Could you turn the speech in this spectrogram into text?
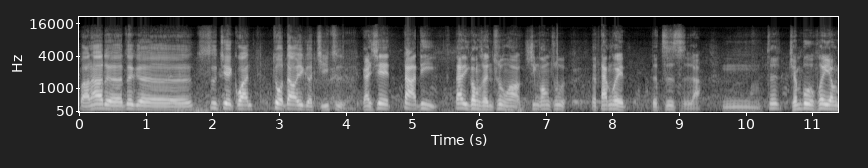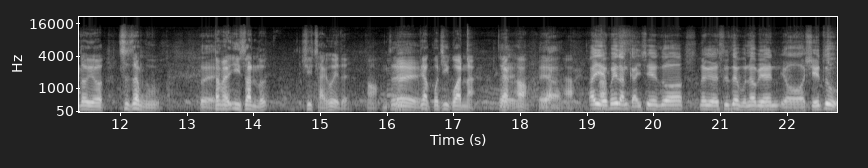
把它的这个世界观做到一个极致。感谢大地大地工程处哈，新工处的单位的支持啦。嗯，这全部费用都由市政府。对，他们预算轮去彩绘的，啊，这要国际观呐，这样哈，对啊，啊，也非常感谢说那个市政府那边有协助，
